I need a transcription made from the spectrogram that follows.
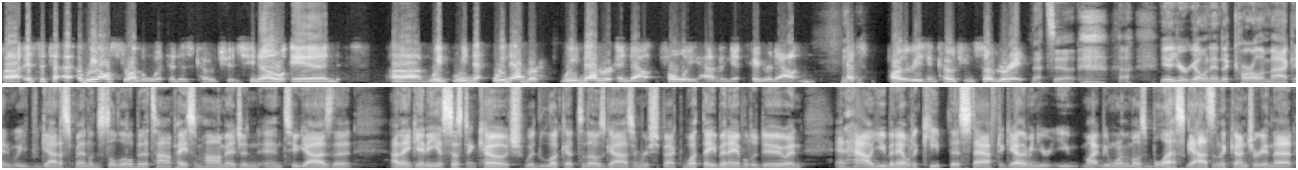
right. uh, it's a t- uh, we all struggle with it as coaches, you know, and uh, we we ne- we never we never end out fully having it figured out. And that's part of the reason coaching's so great. That's it. yeah, you're going into Karl and Mac, and we've got to spend just a little bit of time, pay some homage, and and two guys that I think any assistant coach would look up to those guys and respect what they've been able to do and and how you've been able to keep this staff together. I mean, you you might be one of the most blessed guys in the country in that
